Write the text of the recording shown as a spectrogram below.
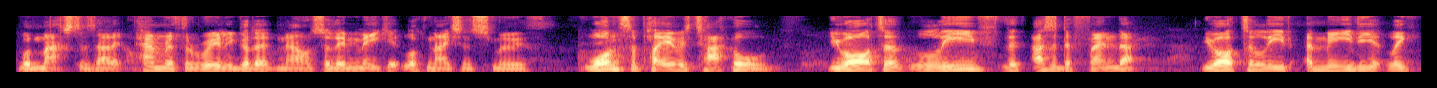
were masters at it. Penrith are really good at it now, so they make it look nice and smooth. Once a player is tackled, you are to leave the, as a defender. You are to leave immediately,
